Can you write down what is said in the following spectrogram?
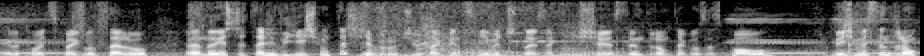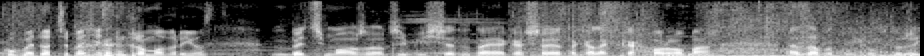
jakby powiedzieć, swojego celu. E, no jeszcze też widzieliśmy, też się wrócił, tak więc nie wiem, czy to jest jakiś e, syndrom tego zespołu. Mieliśmy syndrom Kubyda, czy będzie syndrom Overused? Być może oczywiście tutaj jakaś taka lekka choroba zawodników, którzy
